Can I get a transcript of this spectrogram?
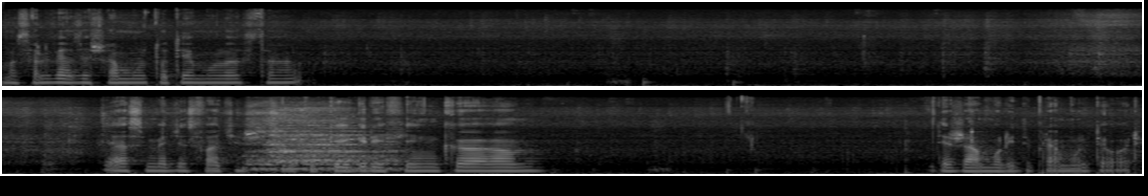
Mă salvează așa mult totemul ăsta. Ia să mergem să facem și cu tigrii, fiindcă deja am murit de prea multe ori.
